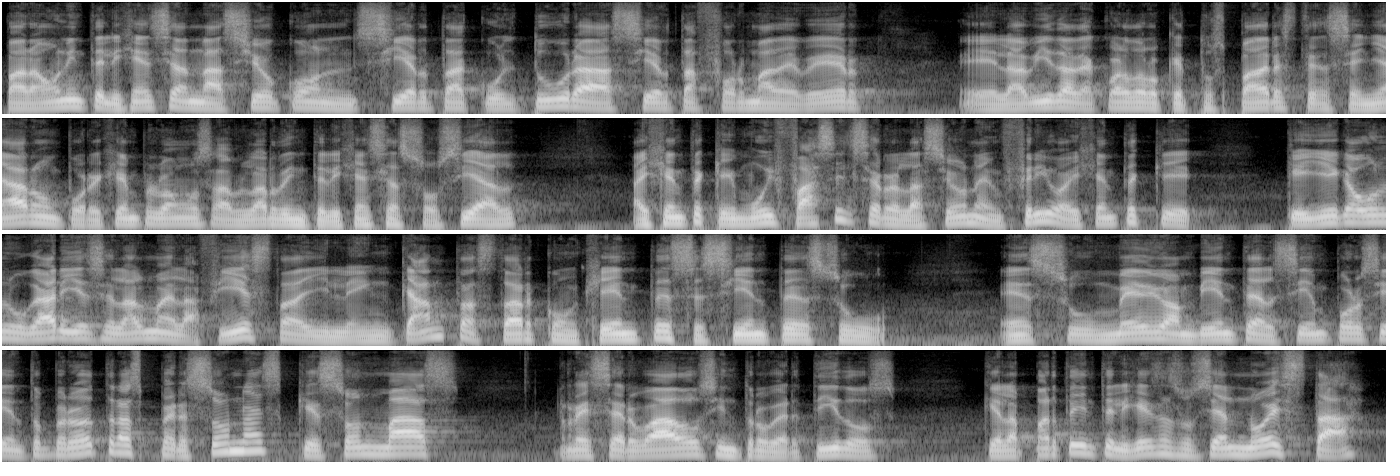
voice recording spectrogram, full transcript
para una inteligencia, nació con cierta cultura, cierta forma de ver eh, la vida de acuerdo a lo que tus padres te enseñaron. Por ejemplo, vamos a hablar de inteligencia social. Hay gente que muy fácil se relaciona en frío, hay gente que que llega a un lugar y es el alma de la fiesta y le encanta estar con gente, se siente en su, en su medio ambiente al 100%, pero otras personas que son más reservados, introvertidos, que la parte de inteligencia social no está,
